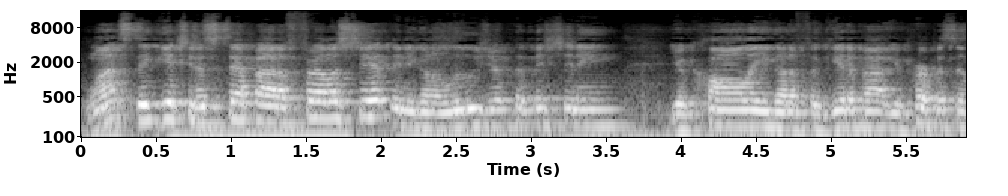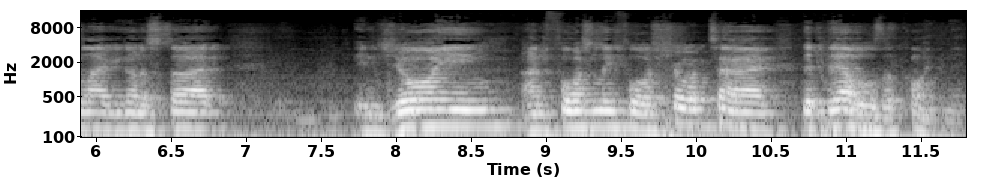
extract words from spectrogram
Once they get you to step out of fellowship, then you're going to lose your commissioning, your calling. You're going to forget about your purpose in life. You're going to start enjoying, unfortunately, for a short time, the devil's appointment.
